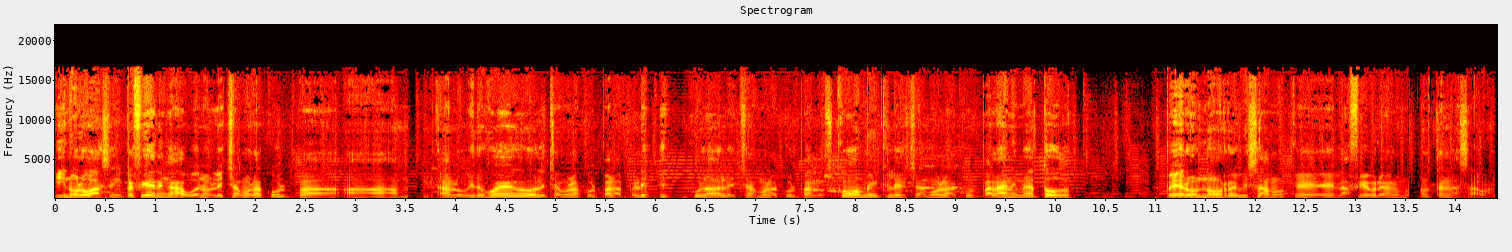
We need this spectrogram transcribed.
y no lo hacen y prefieren, ah, bueno, le echamos la culpa a, los videojuegos, le echamos la culpa a la película, le echamos la culpa a los cómics, le echamos la culpa al anime, a todo, pero no revisamos que la fiebre a lo mejor está en la sábana.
